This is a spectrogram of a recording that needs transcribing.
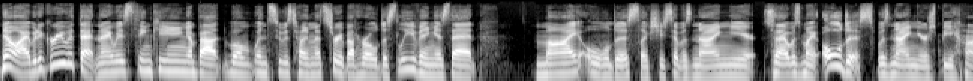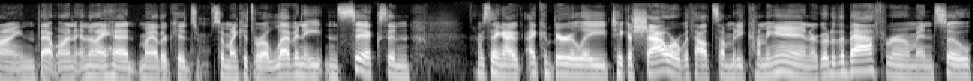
No, I would agree with that. And I was thinking about well, when Sue was telling that story about her oldest leaving, is that my oldest, like she said, was nine years. So that was my oldest, was nine years behind that one. And then I had my other kids. So my kids were 11, 8, and 6. And I was saying I, I could barely take a shower without somebody coming in or go to the bathroom. And so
